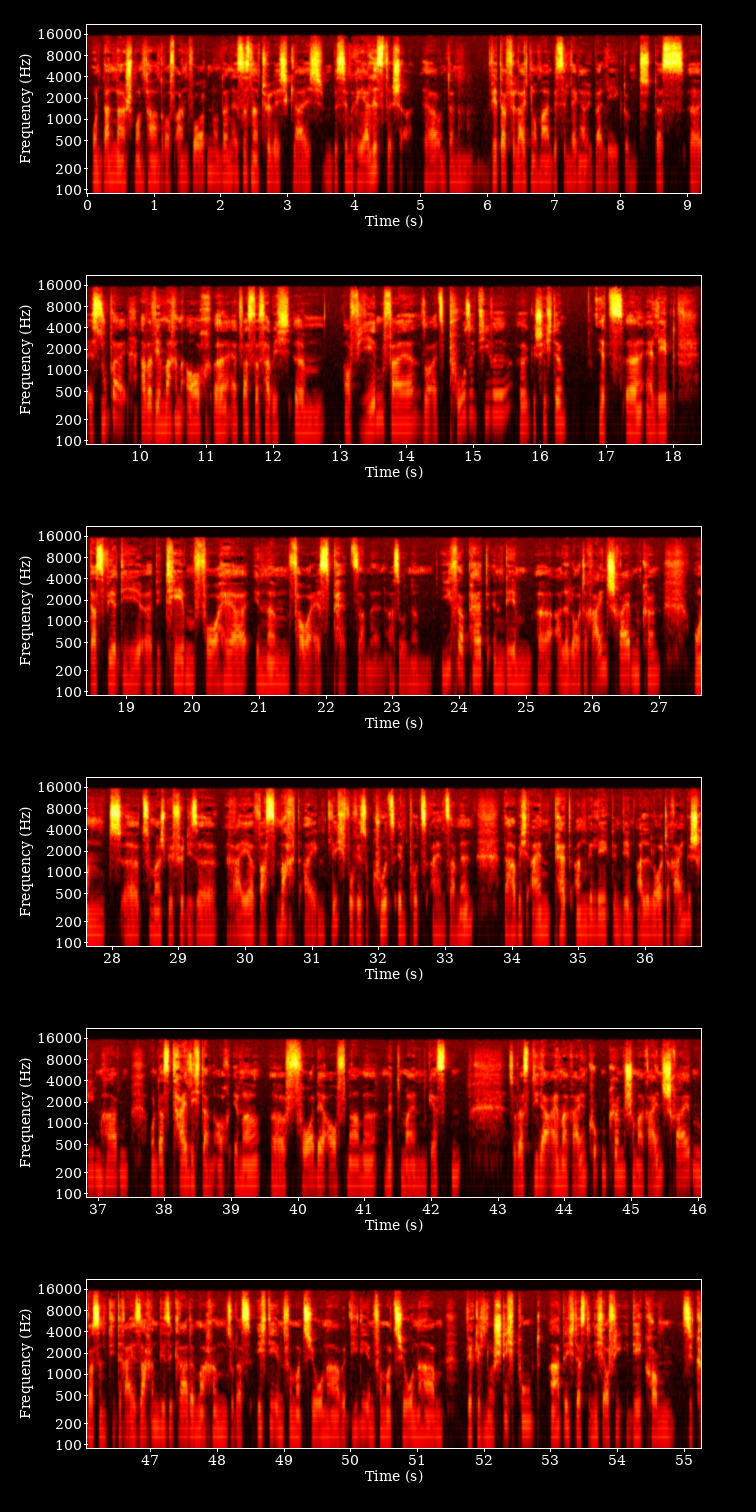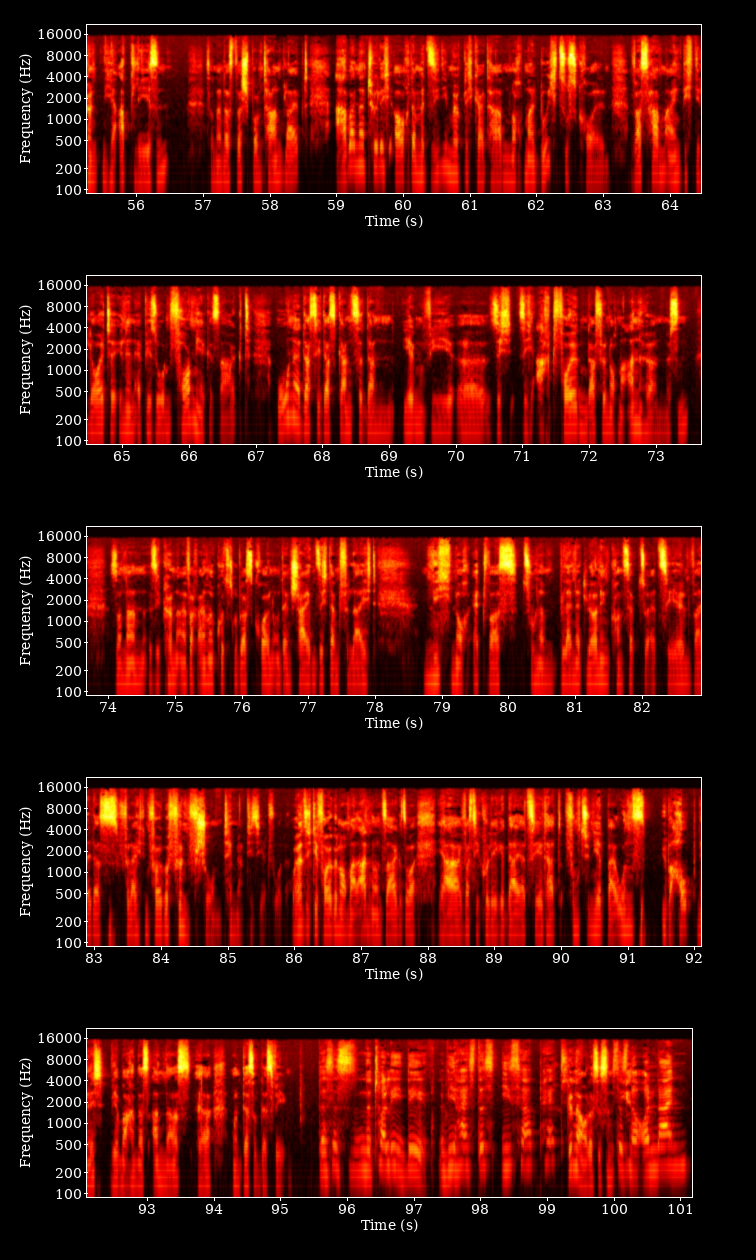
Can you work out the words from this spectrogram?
und dann da spontan drauf antworten. Und dann ist es natürlich gleich ein bisschen realistischer, ja, und dann wird da vielleicht noch mal ein bisschen länger überlegt und das äh, ist super, aber wir machen auch äh, etwas, das habe ich ähm, auf jeden Fall so als positive äh, Geschichte jetzt äh, erlebt, dass wir die, äh, die Themen vorher in einem VHS-Pad sammeln, also einem Etherpad, in dem äh, alle Leute reinschreiben können und äh, zum Beispiel für diese Reihe Was macht eigentlich, wo wir so Kurzinputs einsammeln, da habe ich ein Pad angelegt, in den alle Leute reingeschrieben haben und das teile ich dann auch immer äh, vor der Aufnahme mit meinen Gästen sodass die da einmal reingucken können, schon mal reinschreiben, was sind die drei Sachen, die sie gerade machen, sodass ich die Information habe, die die Information haben, wirklich nur stichpunktartig, dass die nicht auf die Idee kommen, sie könnten hier ablesen, sondern dass das spontan bleibt. Aber natürlich auch, damit Sie die Möglichkeit haben, nochmal durchzuscrollen. Was haben eigentlich die Leute in den Episoden vor mir gesagt, ohne dass sie das Ganze dann irgendwie äh, sich, sich acht Folgen dafür nochmal anhören müssen, sondern Sie können einfach einmal kurz drüber scrollen und entscheiden sich dann vielleicht, nicht noch etwas zu einem Blended Learning Konzept zu erzählen, weil das vielleicht in Folge 5 schon thematisiert wurde. hören sich die Folge nochmal an und sagen so, ja, was die Kollegin da erzählt hat, funktioniert bei uns überhaupt nicht. Wir machen das anders, ja, und das und deswegen. Das ist eine tolle Idee. Wie heißt das? Etherpad? Genau, das ist ein. Ist das eine Online-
